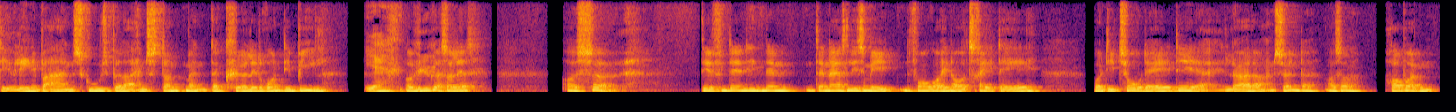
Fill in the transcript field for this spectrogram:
det er vel egentlig bare en skuespiller, han stuntmand, der kører lidt rundt i bil, Ja, og hygger sig lidt. Og så, det, er- den, den, den er sådan ligesom i, foregår hen over tre dage, hvor de to dage, det er en lørdag og en søndag, og så hopper den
